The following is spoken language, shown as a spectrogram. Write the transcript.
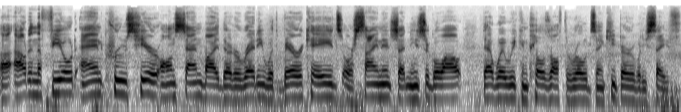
uh, out in the field and crews here on standby that are ready with barricades or signage that needs to go out. That way we can close off the roads and keep everybody safe.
